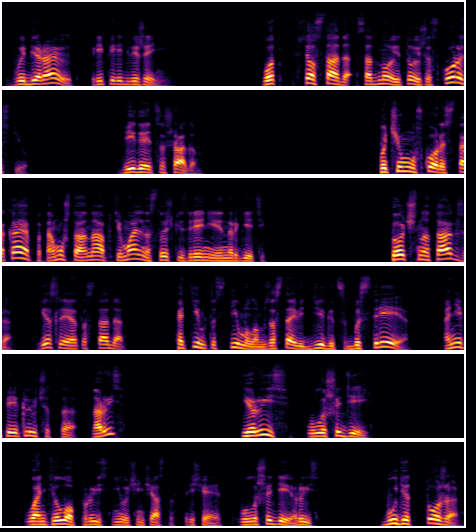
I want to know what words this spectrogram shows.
выбирают при передвижении. Вот все стадо с одной и той же скоростью двигается шагом. Почему скорость такая? Потому что она оптимальна с точки зрения энергетики. Точно так же, если это стадо каким-то стимулом заставить двигаться быстрее, они переключатся на рысь, и рысь у лошадей, у антилоп рысь не очень часто встречается, у лошадей рысь будет тоже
